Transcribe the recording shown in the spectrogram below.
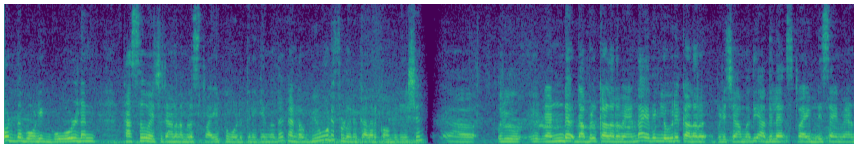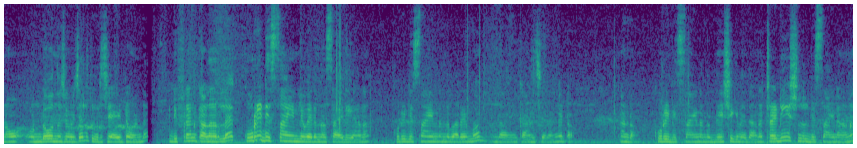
ഔട്ട് ദ ബോഡി ഗോൾഡൻ കസവ് വെച്ചിട്ടാണ് നമ്മൾ സ്ട്രൈപ്പ് കൊടുത്തിരിക്കുന്നത്. കണ്ടോ? ബ്യൂട്ടിഫുൾ ഒരു കളർ കോമ്പിനേഷൻ ഒരു രണ്ട് ഡബിൾ കളർ വേണ്ട. ഏതെങ്കിലും ഒരു കളർ പിടിച്ചാൽ മതി. അതിൽ സ്ട്രൈപ്പ് ഡിസൈൻ വേണോ ഉണ്ടോ എന്ന് ചോദിച്ചാൽ തീർച്ചയായിട്ടും ഉണ്ട്. ഡിഫറെന്റ് കളറിൽ കുറി ഡിസൈനിൽ വരുന്ന സാരിയാണ്. കുറി ഡിസൈൻ എന്ന് പറയുമ്പോൾ എന്താ ഞാൻ കാണിച്ചു തരാം കേട്ടോ. കണ്ടോ? കുറി ഡിസൈൻ എന്ന് ഉദ്ദേശിക്കുന്ന ഇതാണ്. ട്രഡീഷണൽ ആണ്.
